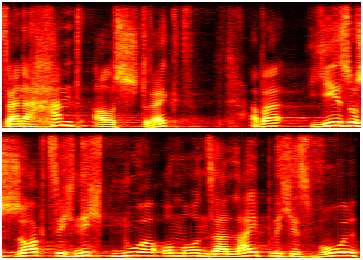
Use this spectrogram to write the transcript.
seine Hand ausstreckt. Aber Jesus sorgt sich nicht nur um unser leibliches Wohl,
